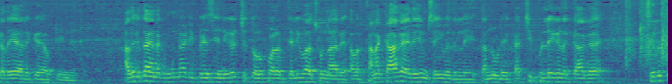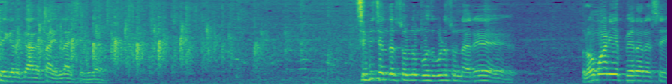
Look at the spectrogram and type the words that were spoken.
கதையாக இருக்குது அப்படின்னு. அதுக்கு தான் எனக்கு முன்னாடி பேசிய நிகழ்ச்சி தொகுப்பாளர் தெளிவாக சொன்னார். அவர் தனக்காக எதையும் செய்வதில்லை. தன்னுடைய கட்சி பிள்ளைகளுக்காக சிறுத்தைகளுக்காகத்தான் எல்லாம் செய்கிறார் சிபிச்சந்தர் சொல்லும்போது கூட சொன்னார் ரோமானிய பேரரசை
